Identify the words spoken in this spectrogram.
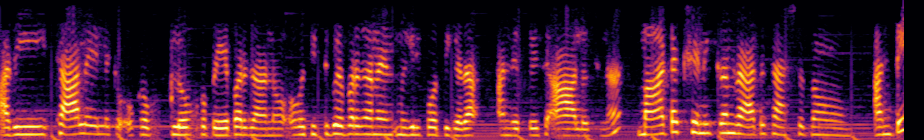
అది చాలా ఏళ్ళకి ఒక బుక్లో ఒక పేపర్ గానో ఒక చిట్టు పేపర్ గానో మిగిలిపోద్ది కదా అని చెప్పేసి ఆ ఆలోచన. మాట క్షణికం రాత శాశ్వతం అంటే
